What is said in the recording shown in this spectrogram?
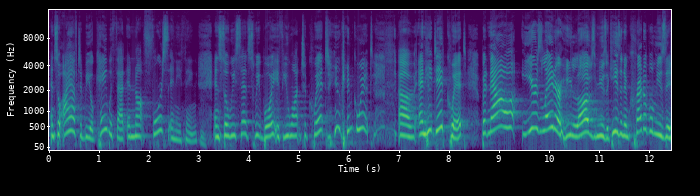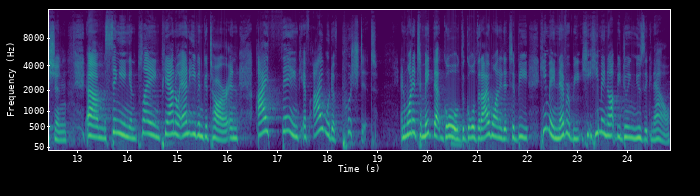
And so I have to be okay with that and not force anything. Mm. And so we said, sweet boy, if you want to quit, you can quit. Um, and he did quit. But now, years later, he loves music. He's an incredible musician, um, singing and playing piano and even guitar. And I think if I would have pushed it, and wanted to make that gold the gold that I wanted it to be, he may never be, he, he may not be doing music now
